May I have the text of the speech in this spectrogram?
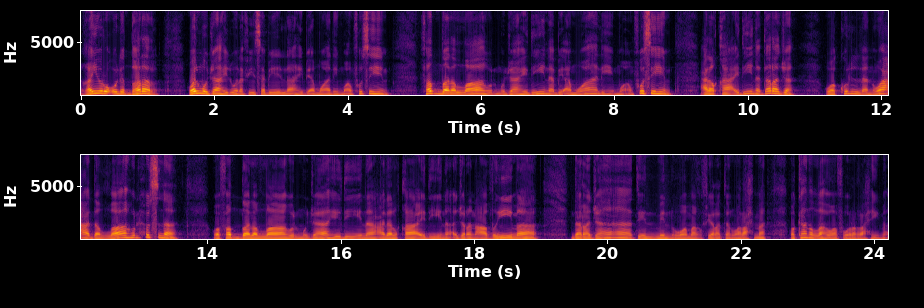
غير أولي الضرر والمجاهدون في سبيل الله بأموالهم وأنفسهم. فضل الله المجاهدين بأموالهم وأنفسهم على القاعدين درجة وكلا وعد الله الحسنى. وفضل الله المجاهدين على القاعدين اجرا عظيما درجات منه ومغفرة ورحمة. وكان الله غفورا رحيما.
